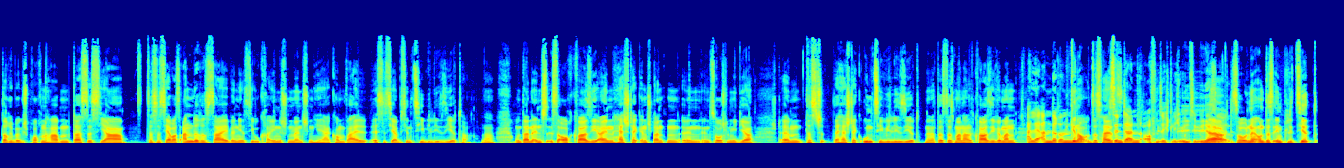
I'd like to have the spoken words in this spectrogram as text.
darüber gesprochen haben, dass es ja dass es ja was anderes sei, wenn jetzt die ukrainischen Menschen hierher kommen, weil es ist ja ein bisschen zivilisierter. Ne? Und dann ist auch quasi ein Hashtag entstanden in, in Social Media, ähm, das, der Hashtag unzivilisiert. Ne? Dass, dass man halt quasi, wenn man... Alle anderen genau, das heißt, sind dann offensichtlich unzivilisiert. Ja, so, ne? Und das impliziert,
